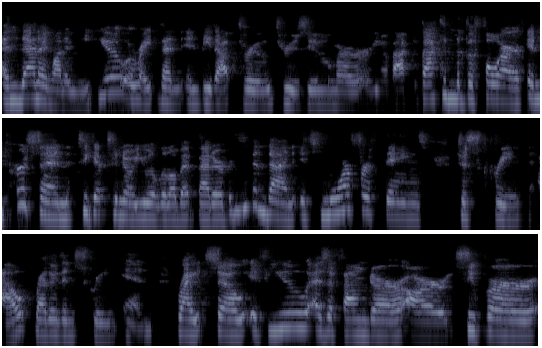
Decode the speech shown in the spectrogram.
and then i want to meet you or right then and be that through through zoom or you know back back in the before in person to get to know you a little bit better. But even then it's more for things to screen out rather than screen in right? So if you as a founder are super,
